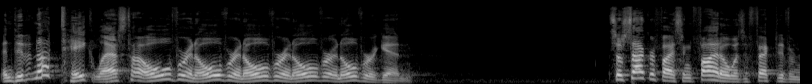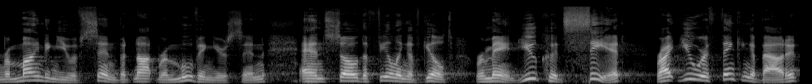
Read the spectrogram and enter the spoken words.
And did it not take last time over and over and over and over and over again? So, sacrificing Fido was effective in reminding you of sin, but not removing your sin, and so the feeling of guilt remained. You could see it, right? You were thinking about it.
